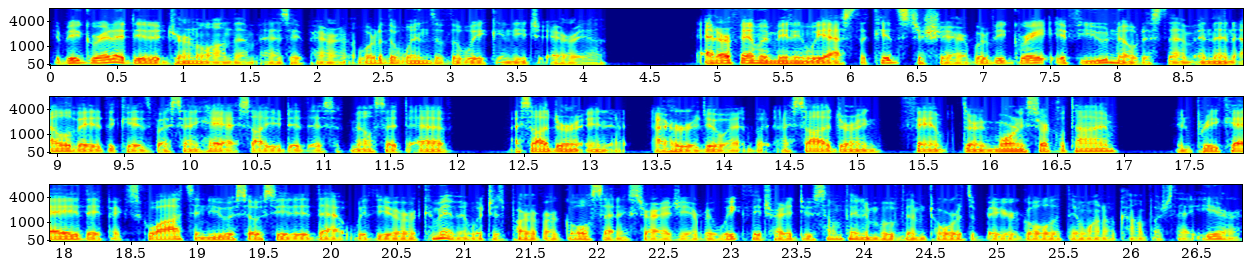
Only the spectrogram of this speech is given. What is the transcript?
It'd be a great idea to journal on them as a parent. What are the wins of the week in each area? At our family meeting, we asked the kids to share, but it'd be great if you noticed them and then elevated the kids by saying, Hey, I saw you did this. If Mel said to Ev, I saw during, and I heard her do it, but I saw it during fam, during morning circle time in pre-K, they picked squats and you associated that with your commitment, which is part of our goal setting strategy. Every week they try to do something to move them towards a bigger goal that they want to accomplish that year.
